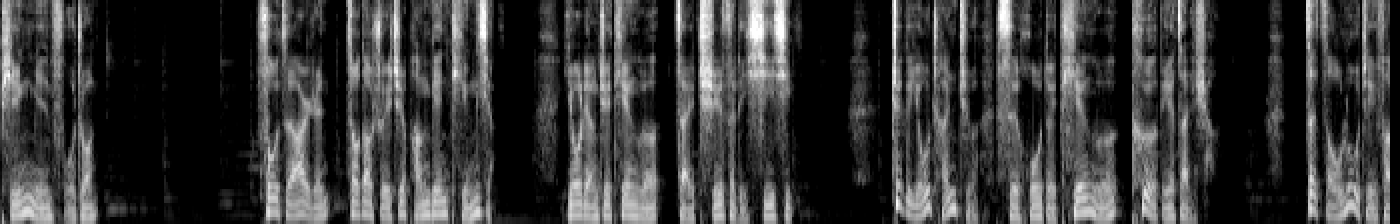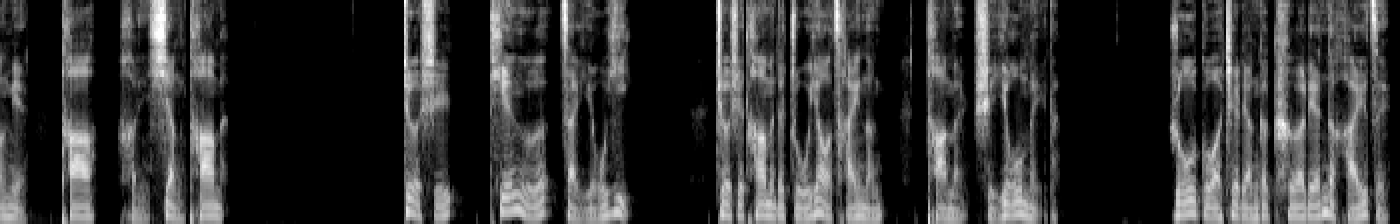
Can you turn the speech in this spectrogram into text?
平民服装。父子二人走到水池旁边停下，有两只天鹅在池子里嬉戏。这个有产者似乎对天鹅特别赞赏，在走路这方面，他很像他们。这时，天鹅在游弋，这是它们的主要才能。它们是优美的。如果这两个可怜的孩子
